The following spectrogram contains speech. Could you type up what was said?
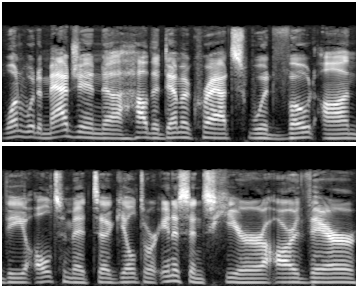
One would imagine uh, how the Democrats would vote on the ultimate uh, guilt or innocence here. Are there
